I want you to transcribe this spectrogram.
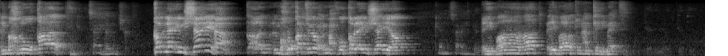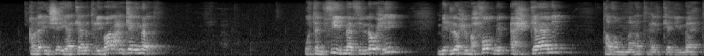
المخلوقات قبل إنشائها. المخلوقات في اللوح المحفوظ قبل إنشائها عبارات عبارة عن كلمات. قبل إنشائها كانت عبارة عن كلمات. وتنفيذ ما في اللوح من اللوح المحفوظ من أحكام تضمنتها الكلمات.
